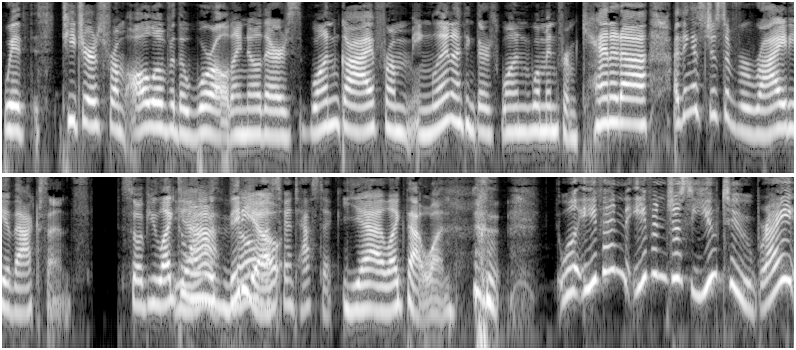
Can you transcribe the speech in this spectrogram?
with teachers from all over the world. I know there's one guy from England. I think there's one woman from Canada. I think it's just a variety of accents. So if you like to yeah, learn with video, no, that's fantastic. Yeah, I like that one. Well, even even just YouTube, right?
